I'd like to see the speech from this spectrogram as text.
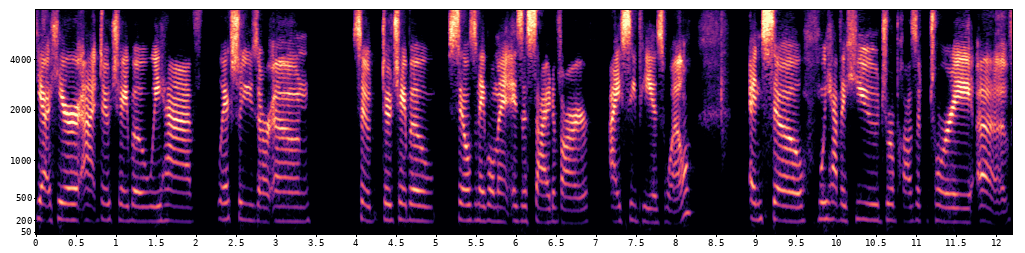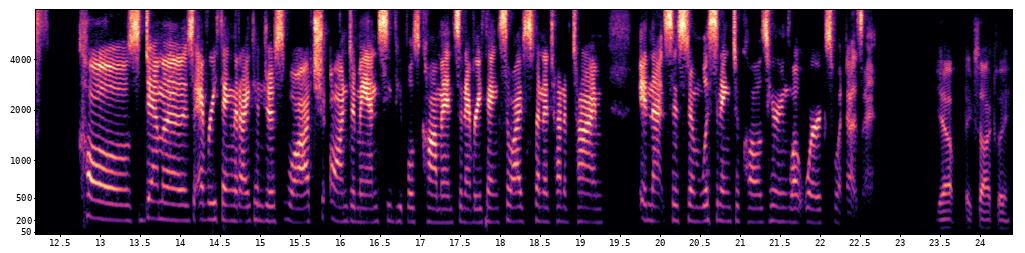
yeah, here at Docebo, we have we actually use our own. So Docebo Sales Enablement is a side of our ICP as well. And so we have a huge repository of calls, demos, everything that I can just watch on demand, see people's comments and everything. So I've spent a ton of time in that system listening to calls, hearing what works, what doesn't. Yeah, exactly.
